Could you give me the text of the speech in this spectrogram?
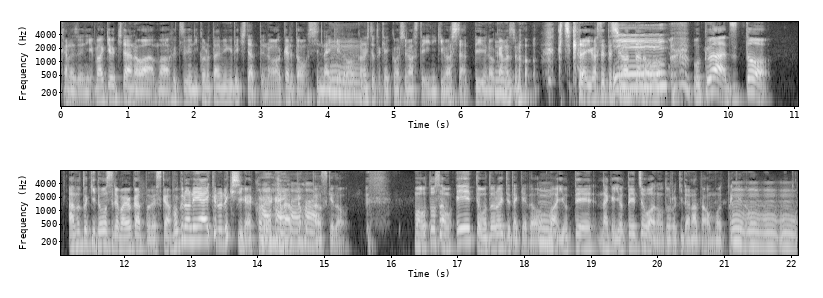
彼女に「まあ今日来たのはまあ普通にこのタイミングで来たっていうのは分かるかもしれないけど、うんこの人と結婚しますって言いに来ました」っていうのをうん彼女の、口から言わせてしまったのを、えー僕はずっと「あの時どうすればよかったですか?」僕の恋愛黒歴史がこれかなって思ったんですけど。まあ、お父さんもえーって驚いてたけど、うん。まあ予定なんか予定調和の驚きだなとは思ったけど、うんうんうんうん。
